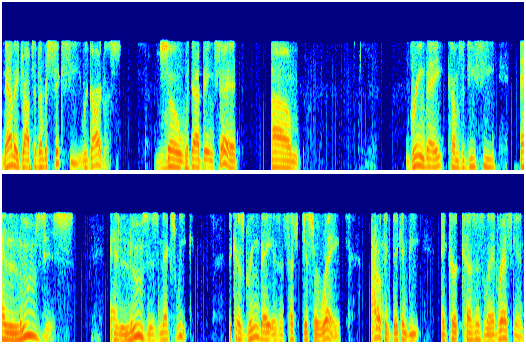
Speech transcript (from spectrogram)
Now they dropped to number six seed regardless. Mm-hmm. So with that being said, um, Green Bay comes to DC and loses and loses next week because Green Bay is in such disarray. I don't think they can beat a Kirk Cousins led Redskins.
